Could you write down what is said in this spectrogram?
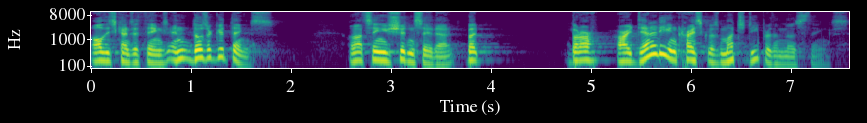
All these kinds of things. And those are good things. I'm not saying you shouldn't say that, but but our, our identity in Christ goes much deeper than those things.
